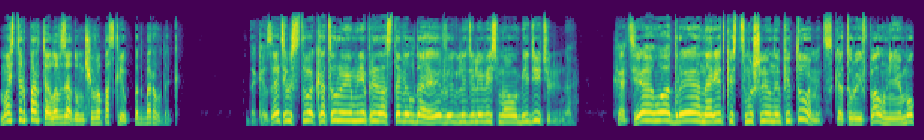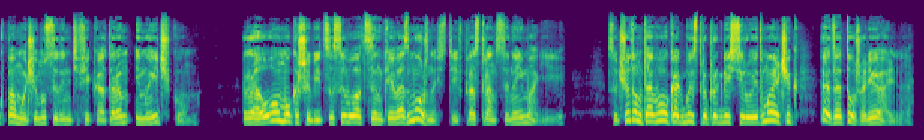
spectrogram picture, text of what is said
Мастер порталов задумчиво поскреб подбородок. Доказательства, которые мне предоставил Даэ, выглядели весьма убедительно. Хотя у Адрея на редкость смышленый питомец, который вполне мог помочь ему с идентификатором и маячком. Рао мог ошибиться с его оценкой возможностей в пространственной магии. С учетом того, как быстро прогрессирует мальчик, это тоже реально.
